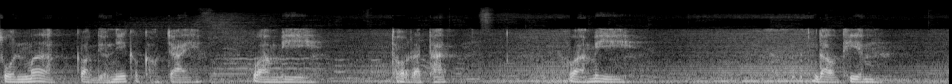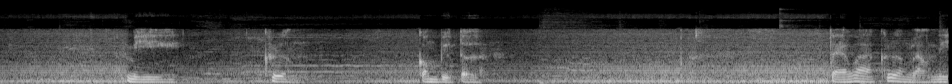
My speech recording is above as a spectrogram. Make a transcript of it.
ส่วนมากก็เดี๋ยวนี้ก็เข้าใจว่ามีโทรทัศน์ ว่ามีดาวเทียม มีเครื่องคอมพิวเตอร์ แต่ว่าเครื่องเหล่านี้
